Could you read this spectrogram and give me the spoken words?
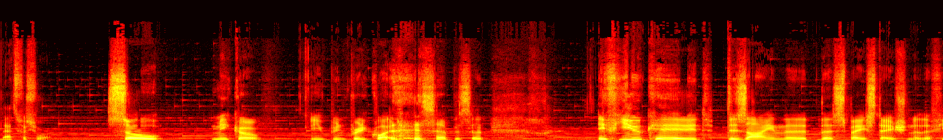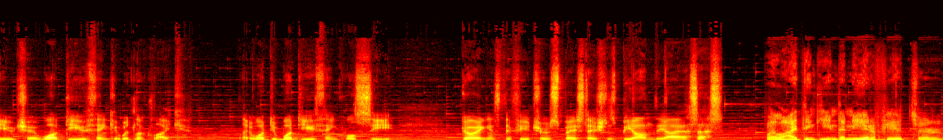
that's for sure. So, Mikko, you've been pretty quiet this episode. If you could design the, the space station of the future, what do you think it would look like? Like, what do, what do you think we'll see going into the future of space stations beyond the ISS? Well, I think in the near future,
